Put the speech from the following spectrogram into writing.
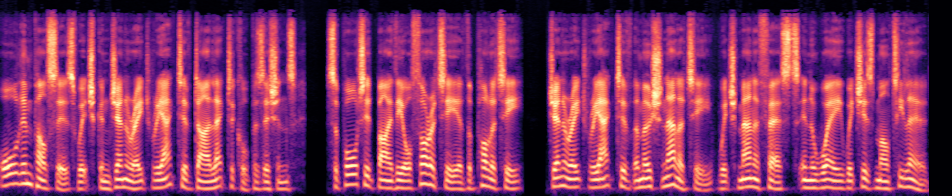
all impulses which can generate reactive dialectical positions, supported by the authority of the polity, generate reactive emotionality which manifests in a way which is multi-layered.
